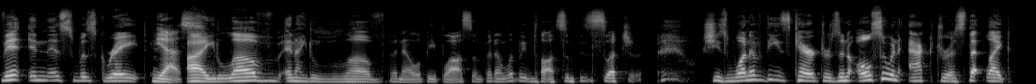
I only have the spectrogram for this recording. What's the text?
fit in this was great. yes I love and I love Penelope Blossom. Penelope Blossom is such a she's one of these characters and also an actress that like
